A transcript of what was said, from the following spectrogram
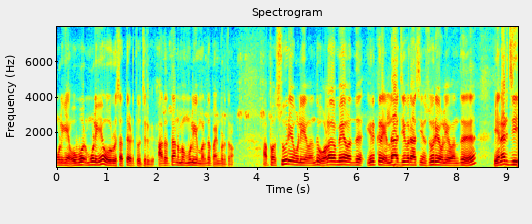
மூலிகையும் ஒவ்வொரு மூலிகையும் ஒரு சத்தை எடுத்து வச்சிருக்கு. அதை தான் நம்ம மூலிகை மருந்தை பயன்படுத்துகிறோம் அப்போ சூரிய ஒளியை வந்து உலகமே வந்து இருக்கிற எல்லா ஜீவராசியும் சூரிய ஒளியை வந்து எனர்ஜி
